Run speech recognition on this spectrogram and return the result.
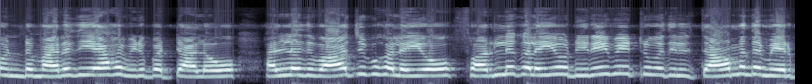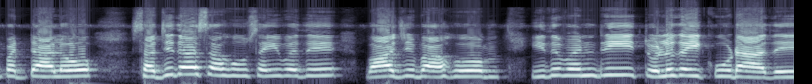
ஒன்று மறதியாக விடுபட்டாலோ அல்லது வாஜிபுகளையோ ஃபர்லுகளையோ நிறைவேற்றுவதில் தாமதம் ஏற்பட்டாலோ சஜிதா சஹு செய்வது வாஜிபாகும். இதுவன்றி தொழுகை கூடாது.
